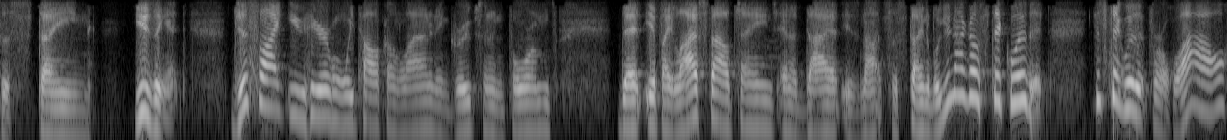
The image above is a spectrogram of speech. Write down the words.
sustain using it. Just like you hear when we talk online and in groups and in forums, that if a lifestyle change and a diet is not sustainable, you're not going to stick with it. You stick with it for a while.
